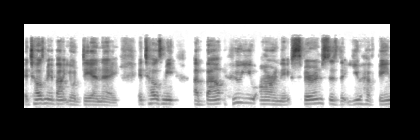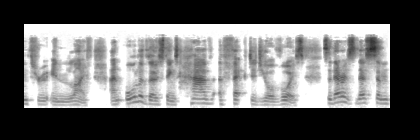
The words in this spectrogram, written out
it tells me about your DNA, it tells me about who you are and the experiences that you have been through in life. And all of those things have affected your voice. So there is there's some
